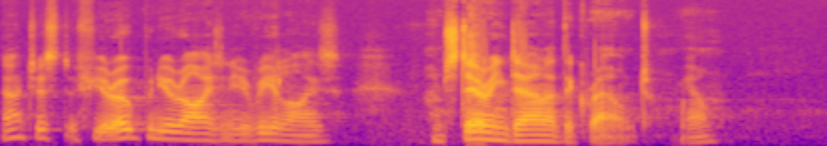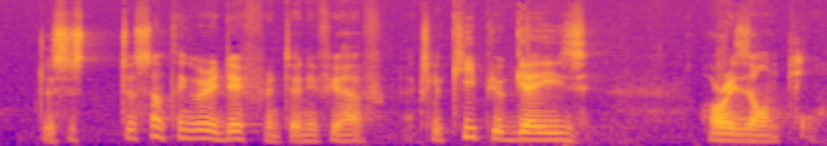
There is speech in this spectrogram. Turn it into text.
Now, just if you open your eyes and you realize, I'm staring down at the ground. Yeah? This is just something very different than if you have actually keep your gaze horizontal.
